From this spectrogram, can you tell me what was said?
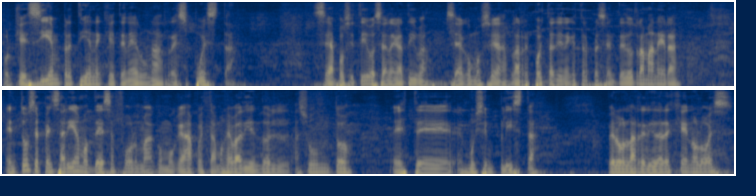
Porque siempre tiene que tener una respuesta. Sea positiva, sea negativa, sea como sea. La respuesta tiene que estar presente. De otra manera, entonces pensaríamos de esa forma, como que ah, pues estamos evadiendo el asunto. Este es muy simplista. Pero la realidad es que no lo es.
